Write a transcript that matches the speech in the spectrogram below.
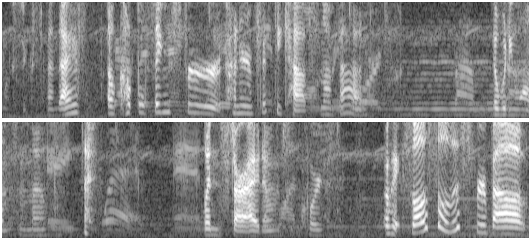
Most expensive. I have a couple things for 150 caps. Not bad. Nobody wants them though. One star items, of course. Okay, so I'll sell this for about,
